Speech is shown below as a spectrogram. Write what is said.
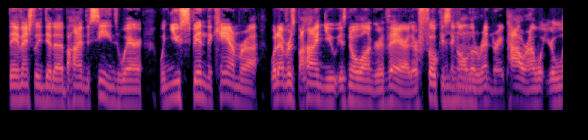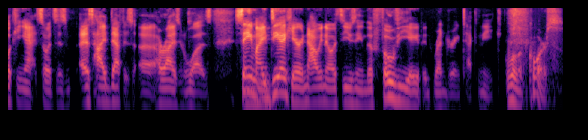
they eventually did a behind the scenes where when you spin the camera, whatever's behind you is no longer there. They're focusing mm-hmm. all the mm-hmm. rendering power on what you're looking at. So it's as, as high def as uh, Horizon was. Same mm-hmm. idea here. Now we know it's using the foveated rendering technique. Well, of course.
